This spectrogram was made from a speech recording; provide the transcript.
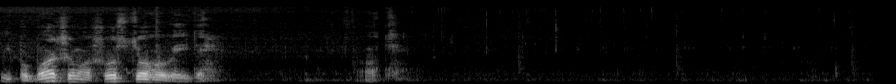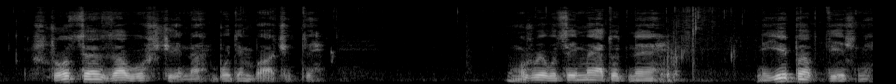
і побачимо, що з цього вийде. От. Що це за вощина, будемо бачити. Можливо, цей метод не, не є практичний.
